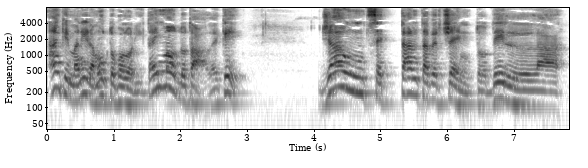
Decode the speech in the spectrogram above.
anche in maniera molto colorita, in modo tale che già un 70% della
